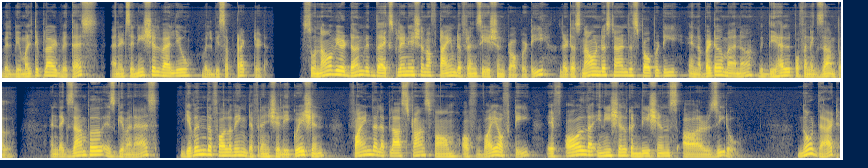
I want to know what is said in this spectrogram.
will be multiplied with s and its initial value will be subtracted. So now we are done with the explanation of time differentiation property. Let us now understand this property in a better manner with the help of an example. And the example is given as, given the following differential equation, Find the Laplace transform of y of t if all the initial conditions are 0. Note that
